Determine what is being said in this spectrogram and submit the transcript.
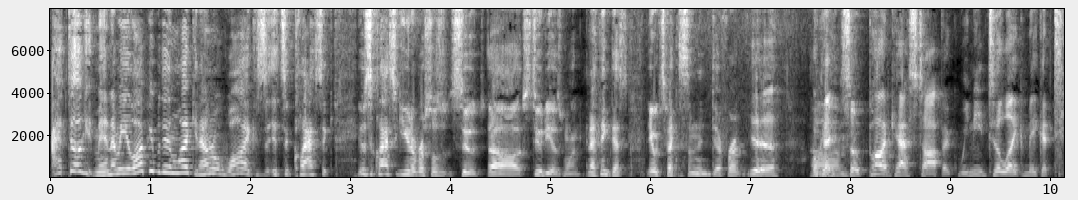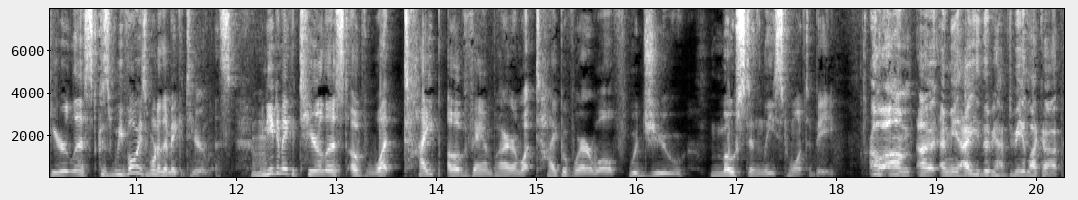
I dug it, man. I mean, a lot of people didn't like it. I don't know why, because it's a classic. It was a classic Universal Stu- uh, Studios one, and I think that's they were expecting something different. Yeah. Okay, Um, so podcast topic. We need to like make a tier list because we've always wanted to make a tier list. Mm-hmm. We need to make a tier list of what type of vampire and what type of werewolf would you most and least want to be. Oh, um, I, I mean, I either have to be like a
